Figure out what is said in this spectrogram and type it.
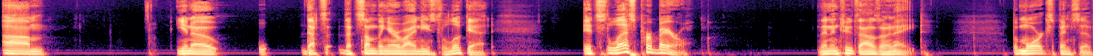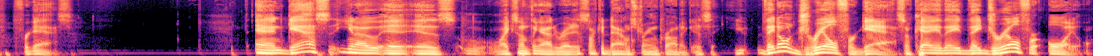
Um, you know, that's that's something everybody needs to look at. It's less per barrel than in 2008, but more expensive for gas. And gas, you know, is, like something I'd read. It's like a downstream product. It's you, they don't drill for gas, okay? They they drill for oil.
